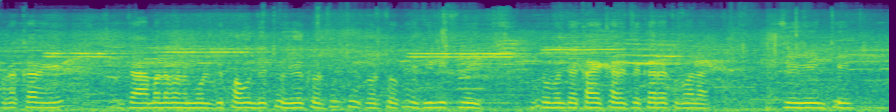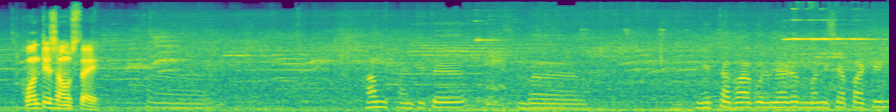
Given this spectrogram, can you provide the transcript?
प्रकार आहे आम्हाला मुलगी पाहून देतो हे करतो ते करतो काही दिलीच नाही. म्हणते काय करायचं? करा तुम्हाला. जे येईल ते. कोणती संस्था आहे? अं, हम. आणि तिथे ब नीता बागुल मॅडम मनीषा पाटील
